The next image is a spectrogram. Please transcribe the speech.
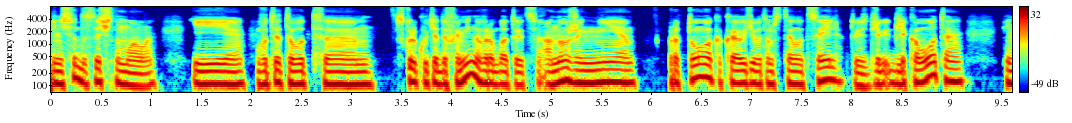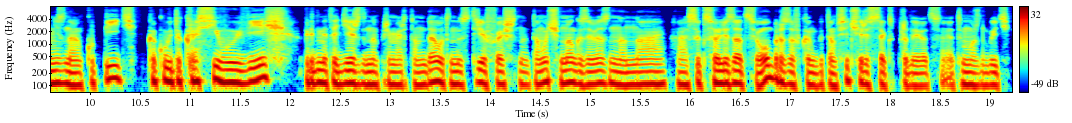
принесет достаточно мало. И вот это вот, э, сколько у тебя дофамина вырабатывается, оно же не про то, какая у тебя там стояла цель. То есть для, для кого-то я не знаю, купить какую-то красивую вещь, предмет одежды, например, там, да, вот индустрия фэшна, там очень много завязано на а, сексуализацию образов, как бы там все через секс продается. Это может быть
